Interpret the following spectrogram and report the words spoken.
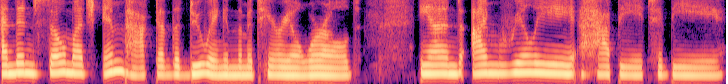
and then so much impact of the doing in the material world. And I'm really happy to be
